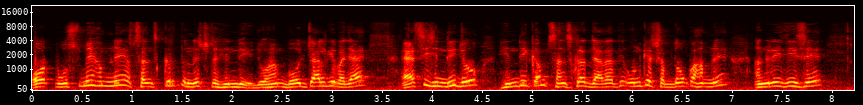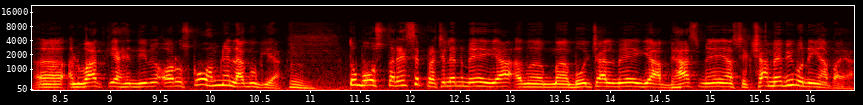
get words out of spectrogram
और उसमें हमने संस्कृत निष्ठ हिंदी जो हम बोलचाल की बजाय ऐसी हिंदी जो हिंदी कम संस्कृत ज़्यादा थी उनके शब्दों को हमने अंग्रेज़ी से अनुवाद किया हिंदी में और उसको हमने लागू किया। तो वो उस तरह से प्रचलन में या बोलचाल में या अभ्यास में या शिक्षा में भी वो नहीं आ पाया।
